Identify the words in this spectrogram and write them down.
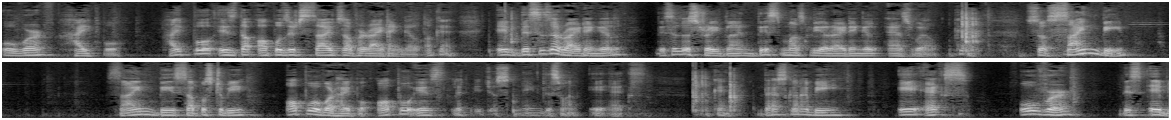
over hypo. Hypo is the opposite sides of a right angle. Okay, if this is a right angle, this is a straight line. This must be a right angle as well. Okay. So sine b sine b is supposed to be oppo over hypo. Oppo is let me just name this one ax okay. That's gonna be ax over this ab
